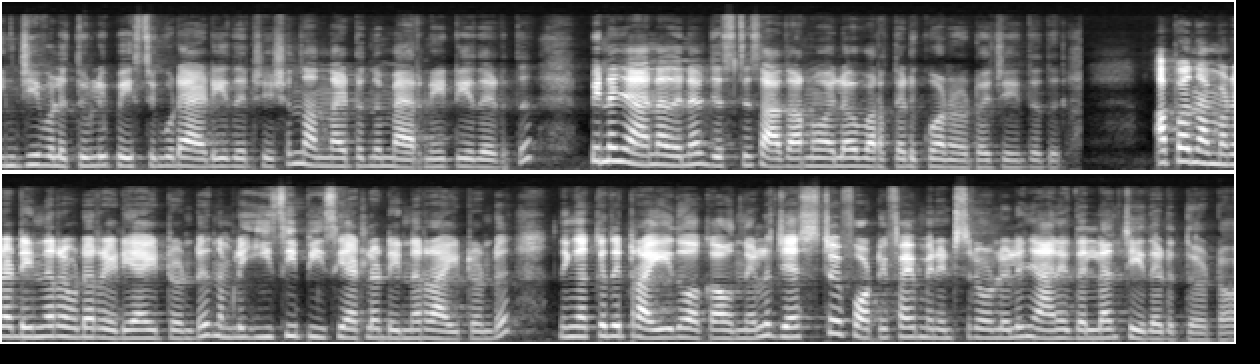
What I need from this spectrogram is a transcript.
ഇഞ്ചി വെളുത്തുള്ളി പേസ്റ്റും കൂടെ ആഡ് ചെയ്തതിന് ശേഷം നന്നായിട്ടൊന്ന് മാരിനേറ്റ് ചെയ്തെടുത്ത് പിന്നെ ഞാൻ അതിനെ ജസ്റ്റ് സാധാരണ പോലെ വറുത്തെടുക്കുകയാണ് കേട്ടോ ചെയ്തത്. അപ്പോൾ നമ്മുടെ ഡിന്നർ ഇവിടെ റെഡി ആയിട്ടുണ്ട്. നമ്മൾ ഈസി പീസി ആയിട്ടുള്ള ഡിന്നർ ആയിട്ടുണ്ട്. നിങ്ങൾക്കിത് ട്രൈ ചെയ്ത് നോക്കാവുന്നേ ഉള്ളൂ. ജസ്റ്റ് ഫോർട്ടി ഫൈവ് മിനിറ്റ്സിനുള്ളിൽ ഞാൻ ഇതെല്ലാം ചെയ്തെടുത്തു കേട്ടോ.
